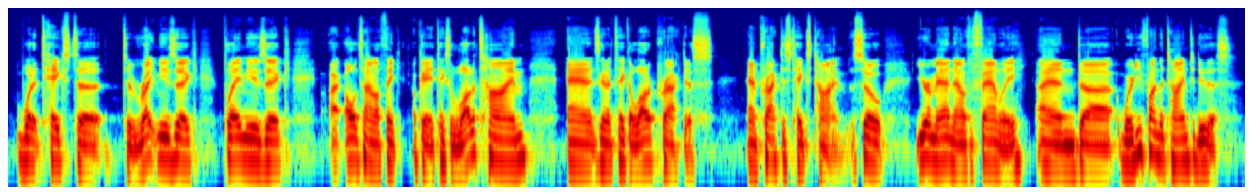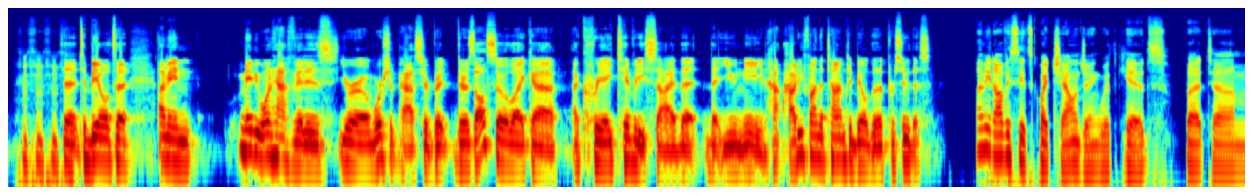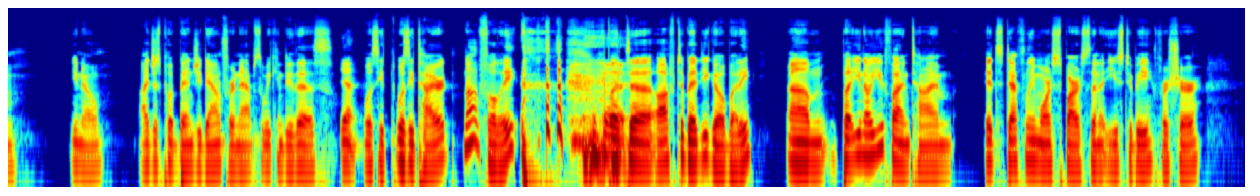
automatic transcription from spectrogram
what it takes to to write music, play music. I, all the time, I'll think, okay, it takes a lot of time, and it's going to take a lot of practice, and practice takes time. So you're a man now with a family, and uh, where do you find the time to do this? to to be able to, I mean. Maybe one half of it is you're a worship pastor, but there's also like a, a creativity side that, that you need. How, how do you find the time to be able to pursue this? I mean, obviously it's quite challenging with kids, but um, you know, I just put Benji down for a nap so we can do this. Yeah. Was he was he tired? Not fully, but uh, off to bed you go, buddy. Um, but you know, you find time. It's definitely more sparse than it used to be, for sure.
